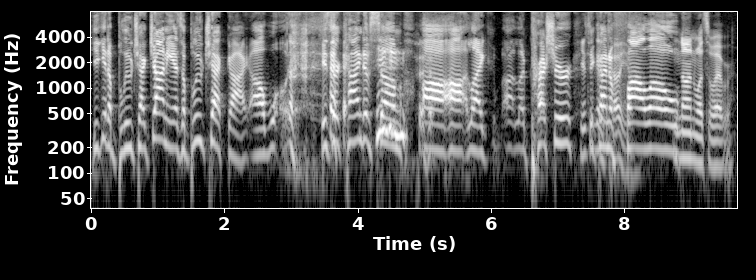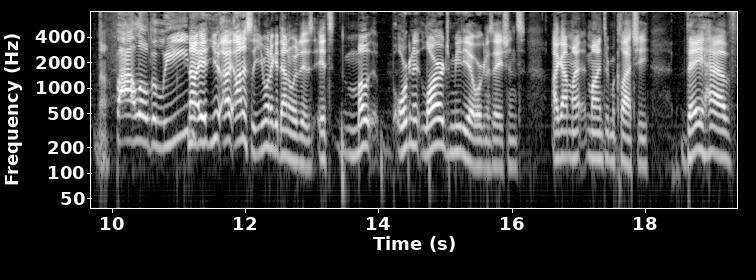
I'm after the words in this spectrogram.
you get a blue check. Johnny as a blue check guy. Uh, wha- is there kind of some uh, uh, like uh, like pressure Here's to kind of tell you. follow None whatsoever. No. follow the lead? No, it, you, I, honestly, you want to get down to what it is. It's mo- organi- large media organizations. I got my, mine through McClatchy. They have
